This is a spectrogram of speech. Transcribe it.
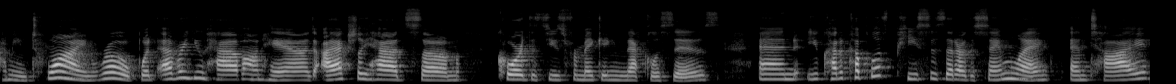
I mean, twine, rope, whatever you have on hand. I actually had some cord that's used for making necklaces. And you cut a couple of pieces that are the same length and tie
